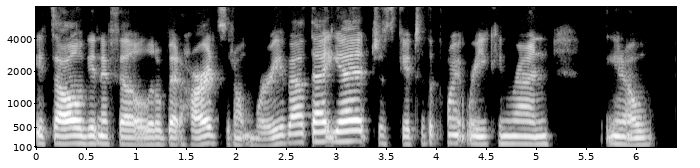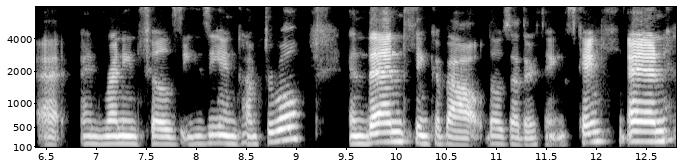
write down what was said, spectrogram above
it's all going to feel a little bit hard. So don't worry about that yet. Just get to the point where you can run, you know, at, and running feels easy and comfortable. And then think about those other things. Okay. And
